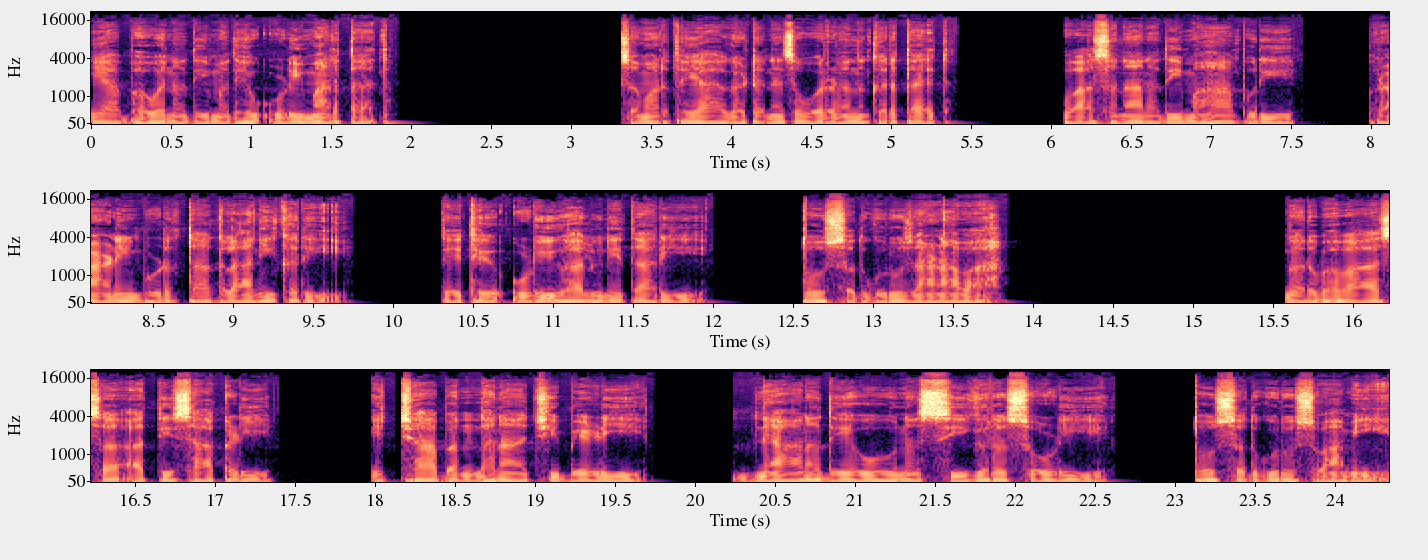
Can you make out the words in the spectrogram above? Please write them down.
या भवनदीमध्ये उडी मारतात. समर्थ या घटनेचं वर्णन करतायत. वासना नदी महापुरी प्राणी बुडता ग्लानी करी तेथे उडी घालून येतारी तो सद्गुरू जाणावा. गर्भवास अतिसाकडी इच्छा बंधनाची बेडी ज्ञान देऊन शीघ्र सोडी तो सद्गुरू स्वामी.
